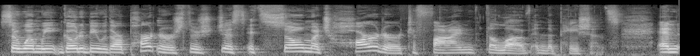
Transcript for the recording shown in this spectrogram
So when we go to be with our partners, there's just, it's so much harder to find the love and the patience. And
